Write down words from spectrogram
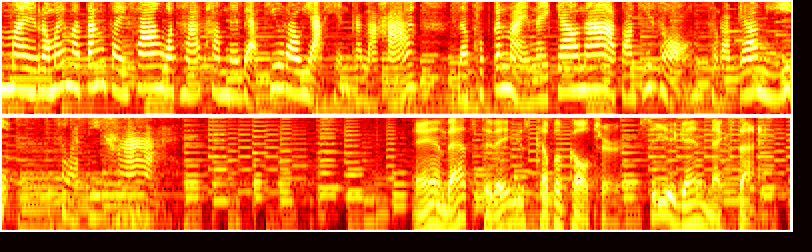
ทำไมเราไม่มาตั้งใจสร้างวัฒนธรรมในแบบที่เราอยากเห็นกันล่ะคะ แล้วพบกันใหม่ในแก้วหน้าตอนที่ 2สำหรับแก้วนี้ สวัสดีค่ะ And that's today's Cup of Culture. See you again next time.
